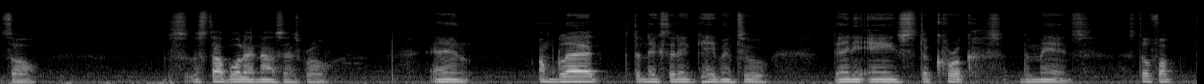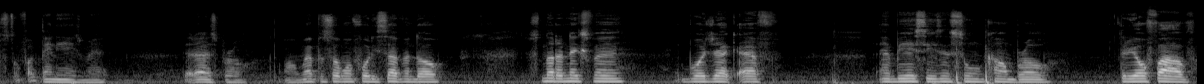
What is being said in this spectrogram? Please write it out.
So let's stop all that nonsense, bro. And I'm glad the Knicks didn't cave into Danny Ainge, the crook, demands. Still fuck, still fuck Danny Ainge, man. That ass, bro. Um, episode one forty seven though. Just another Knicks fan. boy Jack F. NBA season soon come, bro. Three oh five.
